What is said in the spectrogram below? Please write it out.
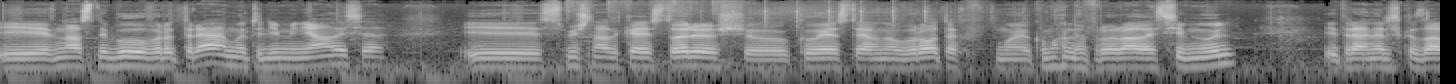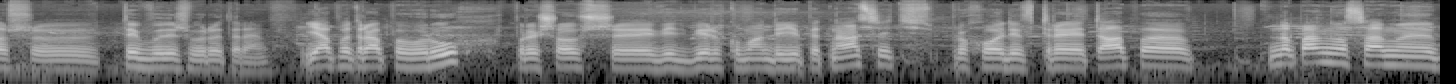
І в нас не було воротаря, ми тоді мінялися. І смішна така історія, що коли я стояв на воротах, моя команда програла 7-0, і тренер сказав, що ти будеш воротарем. Я потрапив у рух, пройшовши відбір в команду Ю-15, проходив три етапи. Напевно, саме,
